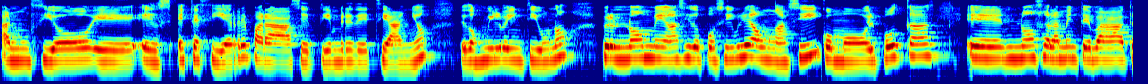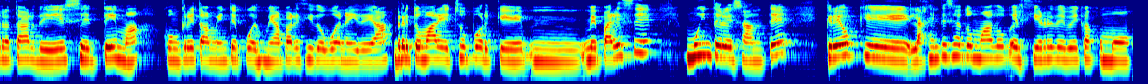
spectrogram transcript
anunció eh, este cierre para septiembre de este año, de 2021, pero no me ha sido posible. Aún así, como el podcast eh, no solamente va a tratar de ese tema concretamente, pues me ha parecido buena idea retomar esto porque mm, me parece muy interesante. Creo que la gente se ha tomado el cierre de beca como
